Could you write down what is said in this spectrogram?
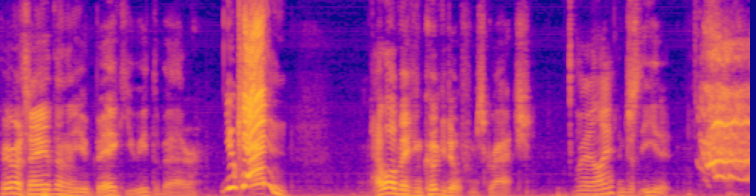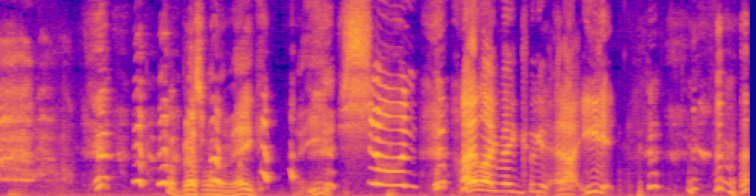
Pretty much anything that you bake, you eat the batter. You can. I love making cookie dough from scratch Really? and just eat it. the best one to make. I eat. Sean, I like making cookies and I eat it.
